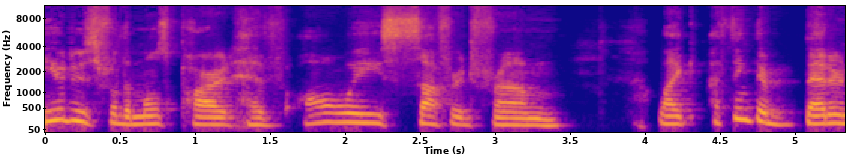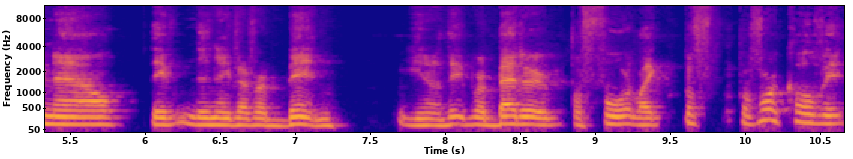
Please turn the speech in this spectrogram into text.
theaters, for the most part, have always suffered from, like, I think they're better now than they've ever been. You know, they were better before, like, before COVID.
